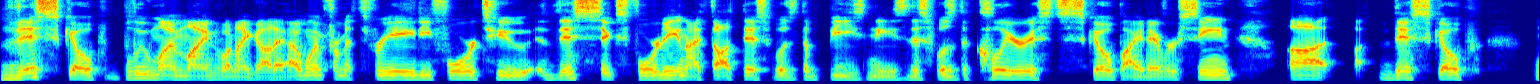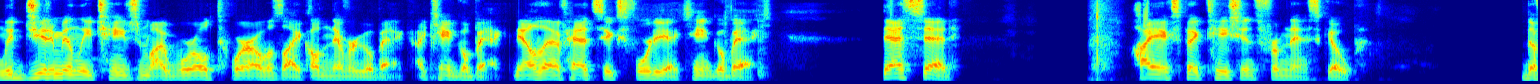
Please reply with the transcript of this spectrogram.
This scope blew my mind when I got it. I went from a 384 to this 640, and I thought this was the bee's knees. This was the clearest scope I'd ever seen. Uh, this scope legitimately changed my world to where I was like, I'll never go back. I can't go back. Now that I've had 640, I can't go back. That said, high expectations from that scope. The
